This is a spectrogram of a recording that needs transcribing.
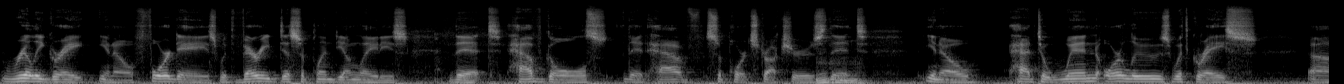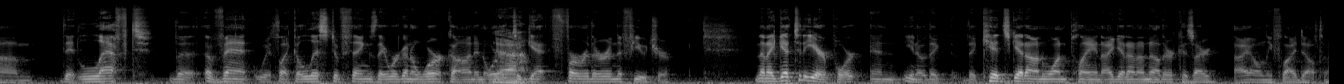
really great, you know, four days with very disciplined young ladies that have goals, that have support structures, that, you know, had to win or lose with grace, um, that left the event with like a list of things they were going to work on in order to get further in the future. And then I get to the airport, and you know the the kids get on one plane, I get on another because I I only fly Delta.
